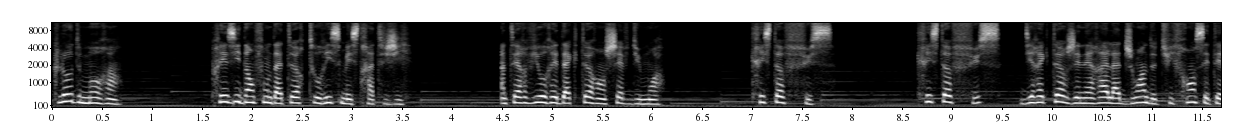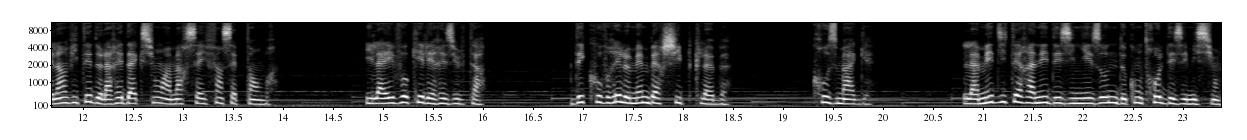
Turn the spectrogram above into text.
Claude Morin. Président fondateur Tourisme et Stratégie. Interview rédacteur en chef du mois. Christophe Fuss. Christophe Fuss, directeur général adjoint de TUI France, était l'invité de la rédaction à Marseille fin septembre. Il a évoqué les résultats. Découvrez le Membership Club. Cruise Mag. La Méditerranée désignée zone de contrôle des émissions.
